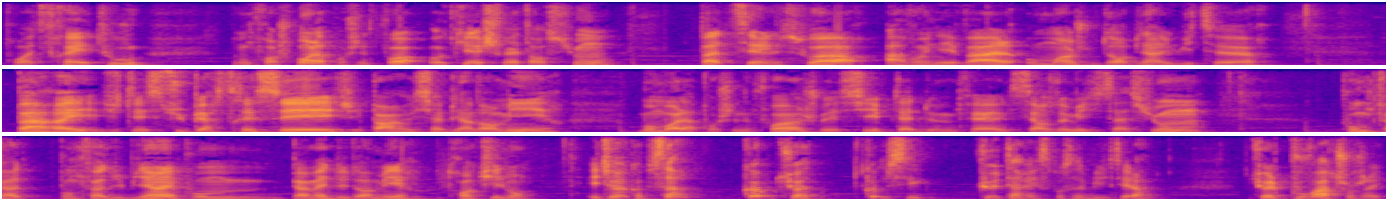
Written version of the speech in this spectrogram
pour être frais et tout. Donc franchement, la prochaine fois, ok, je fais attention. Pas de série le soir, avant une éval, au moins je dors bien 8 heures. Pareil, j'étais super stressé, j'ai pas réussi à bien dormir. Bon, bah la prochaine fois, je vais essayer peut-être de me faire une séance de méditation pour me faire, pour me faire du bien et pour me permettre de dormir tranquillement. Et tu vois, comme ça, comme tu as, comme c'est que ta responsabilité là, tu as le pouvoir de changer.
